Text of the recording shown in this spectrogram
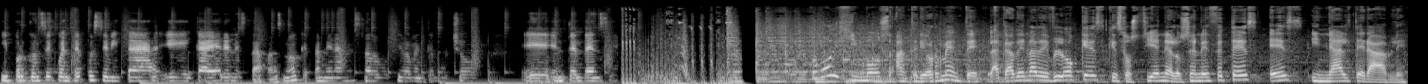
y por consecuente pues evitar eh, caer en estafas, ¿no? Que también han estado últimamente mucho eh, en tendencia. Como dijimos anteriormente, la cadena de bloques que sostiene a los NFTs es inalterable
